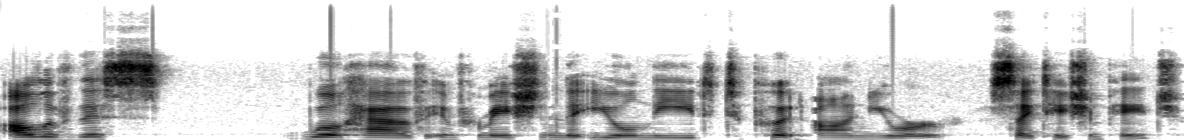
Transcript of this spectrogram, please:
All of this will have information that you'll need to put on your citation page.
